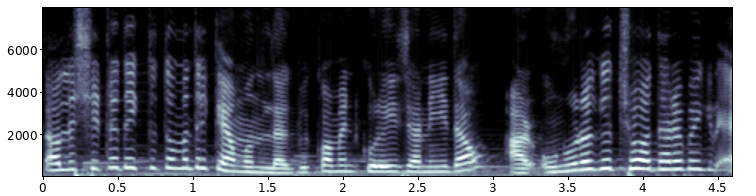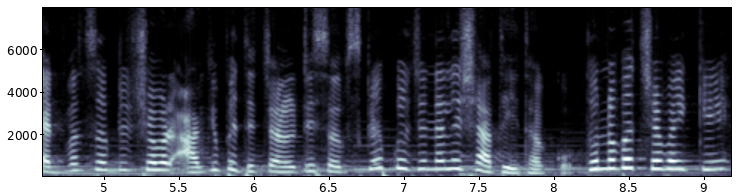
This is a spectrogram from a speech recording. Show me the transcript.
তাহলে সেটা দেখতে তোমাদের কেমন লাগবে কমেন্ট করেই জানিয়ে দাও। আর অনুরাগের ছোঁয়া ধারাবাহিকের অ্যাডভান্স আপডেট সবার আগে পেতে চ্যানেলটি সাবস্ক্রাইব করে চ্যানেলের সাথেই থাকো। ধন্যবাদ সবাইকে।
